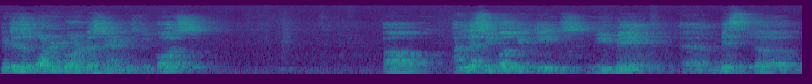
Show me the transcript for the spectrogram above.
It is important to understand this because uh, unless we work in teams, we may uh, miss the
